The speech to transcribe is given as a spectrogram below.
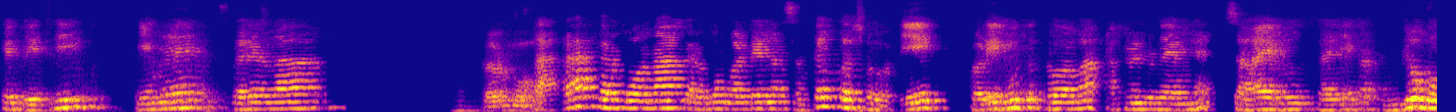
કે જેથી એમણે કરેલા સારા કર્મોના કર્મો માટેના સંકલ્પ છો એ ફળીભૂત થવામાં આપણે બધા એમને સહાયભૂત થાય એવા સંજોગો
